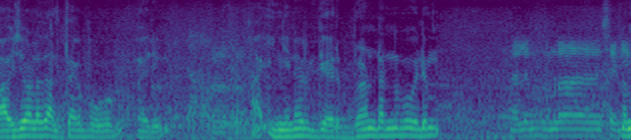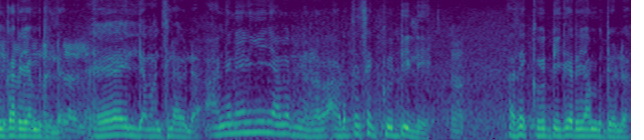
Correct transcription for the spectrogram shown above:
ആവശ്യമുള്ള സ്ഥലത്തൊക്കെ പോകും വരും. ഇങ്ങനെ ഒരു ഗർഭമുണ്ടെന്ന് പോലും നമുക്കറിയാൻ പറ്റില്ല. ഏ ഇല്ല മനസ്സിലാവില്ല. അങ്ങനെയാണെങ്കിൽ ഞാൻ പറഞ്ഞില്ല അവിടുത്തെ സെക്യൂരിറ്റി ഇല്ലേ? ആ. സെക്യൂരിറ്റിക്ക് അറിയാൻ പറ്റുമല്ലോ.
